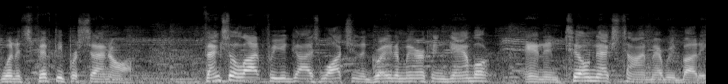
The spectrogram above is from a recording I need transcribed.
when it's 50% off. Thanks a lot for you guys watching The Great American Gambler, and until next time, everybody.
